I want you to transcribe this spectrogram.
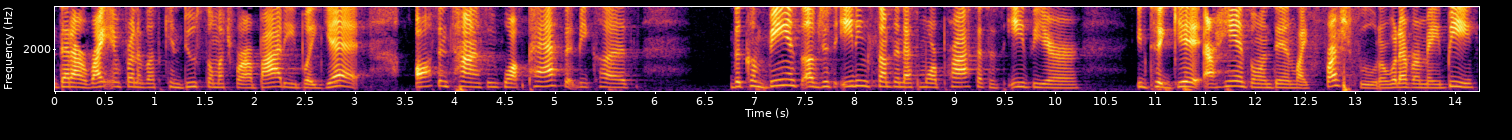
that are right in front of us can do so much for our body but yet oftentimes we walk past it because the convenience of just eating something that's more processed is easier to get our hands on then like fresh food or whatever it may be.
